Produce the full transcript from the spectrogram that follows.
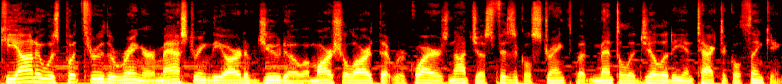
Keanu was put through the ringer, mastering the art of judo, a martial art that requires not just physical strength but mental agility and tactical thinking.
